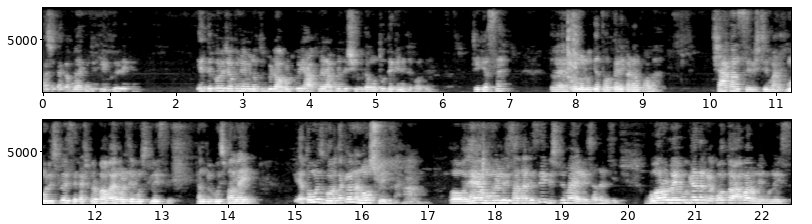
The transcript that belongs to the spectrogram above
পাশে থাকা ব্লাইকনটি ক্লিক করে রেখেন। এতে করে যখন আমি নতুন ভিডিও আপলোড করি, আপনারা আপনাদের সুবিধা মতো দেখে নিতে পারবেন। ঠিক আছে? তো এখন গিয়ে তরকারি কাটার পালা। শাক আনছে বৃষ্টির মায়। মরিচ লইছে কাজ করে বাবা এবার যে মরিচ লইছে এখন কি মরিচ পালাই এত মরিচ ঘরে থাকলে না নষ্ট হয়ে যায়। তো হ্যাঁ মনে লই সাদা কেজি বৃষ্টির মায় লই সাদা কেজি বড় লেবু গিয়ে দেন কত আবারও লেবু লইছে।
